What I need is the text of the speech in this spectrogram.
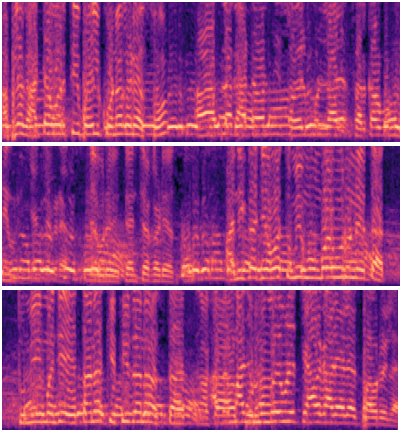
आपल्या घाटावरती बैल कोणाकडे असतो? आपल्या घाटावरती सोहेल मुल्ला सरकारकडून निवडी यांच्याकडे असतो. देवरे त्यांच्याकडे असतो. आणि का जेव्हा तुम्ही मुंबईवरून येतात तुम्ही म्हणजे येताना किती जण असतात? मुंबईमध्ये चार गाड्या आल्यात पावर व्हीलर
